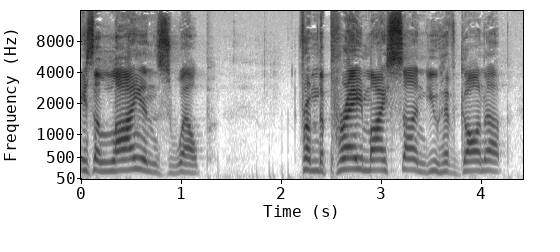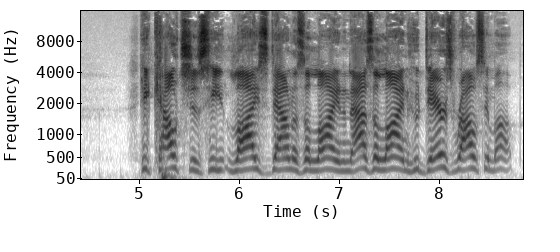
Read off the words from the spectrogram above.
is a lion's whelp. From the prey, my son, you have gone up. He couches, he lies down as a lion, and as a lion, who dares rouse him up?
